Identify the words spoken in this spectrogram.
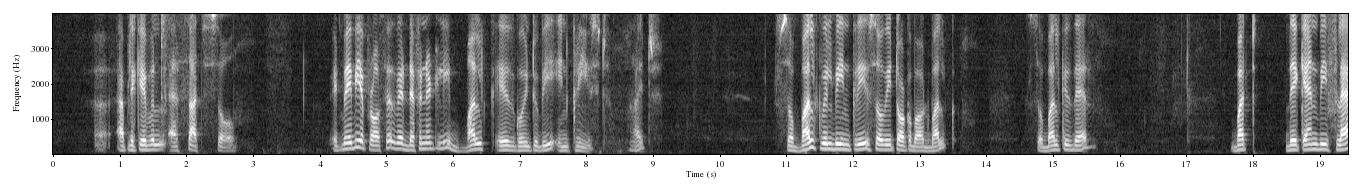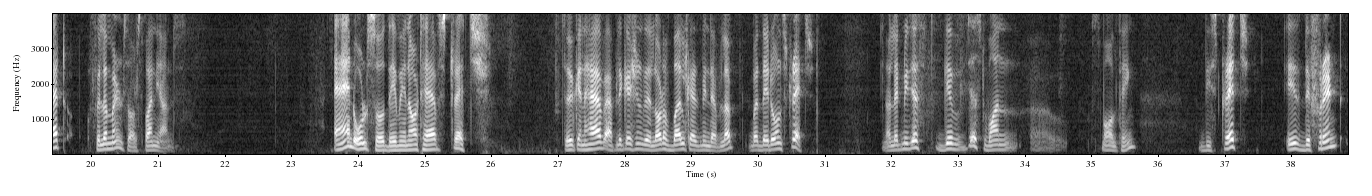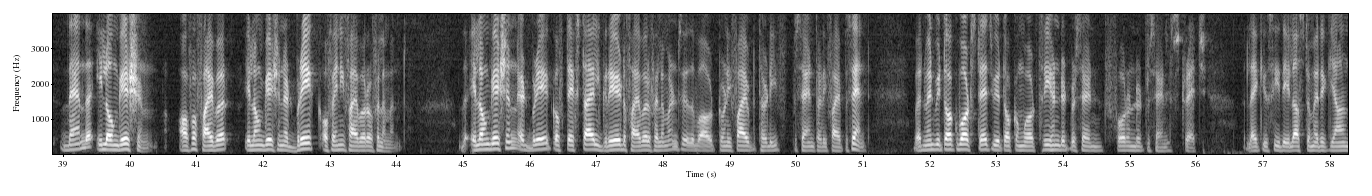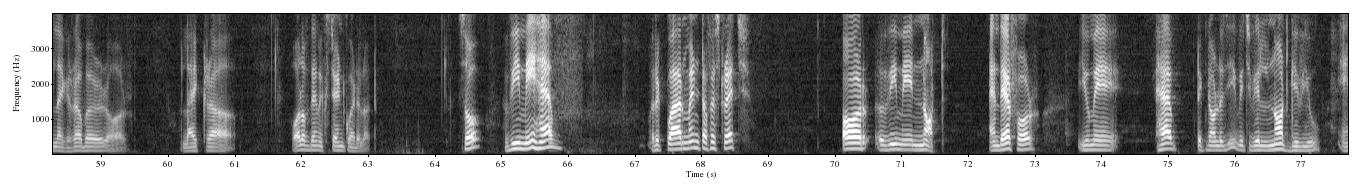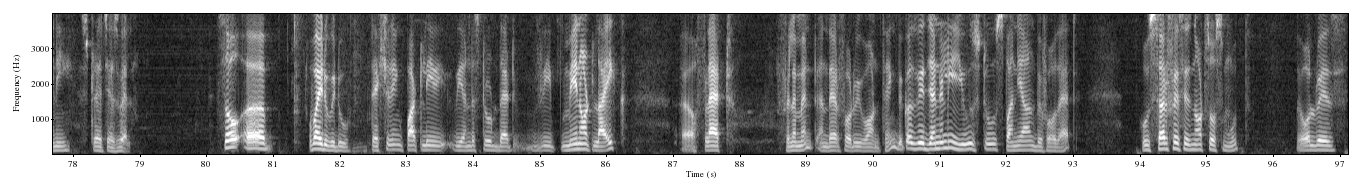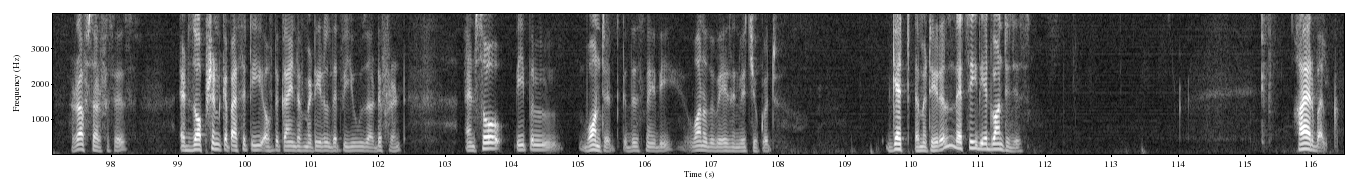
uh, applicable as such. So, it may be a process where definitely bulk is going to be increased, right. So, bulk will be increased. So, we talk about bulk. So, bulk is there, but they can be flat filaments or spun yarns and also they may not have stretch. So, you can have applications where a lot of bulk has been developed, but they do not stretch. Now, let me just give just one uh, small thing. The stretch is different than the elongation of a fiber elongation at break of any fiber or filament. The elongation at break of textile grade fiber filaments is about 25 to 30 percent, 35 percent. But when we talk about stretch, we are talking about 300 percent, 400 percent stretch. Like you see the elastomeric yarn like rubber or lycra, all of them extend quite a lot. So, we may have requirement of a stretch or we may not and therefore, you may have technology which will not give you any stretch as well. So, uh, why do we do texturing? Partly we understood that we may not like a flat filament and therefore, we want thing because we generally used to spun yarn before that whose surface is not so smooth, they always rough surfaces, adsorption capacity of the kind of material that we use are different. And so, people wanted this may be one of the ways in which you could get a material. Let us see the advantages. Higher bulk.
